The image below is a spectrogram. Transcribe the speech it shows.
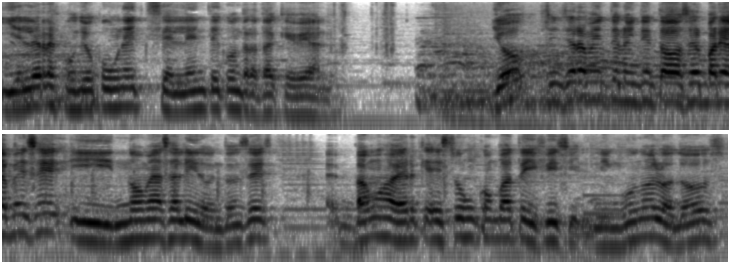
y él le respondió con un excelente contraataque, véanlo. Yo sinceramente lo he intentado hacer varias veces y no me ha salido. Entonces vamos a ver que esto es un combate difícil. Ninguno de los dos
